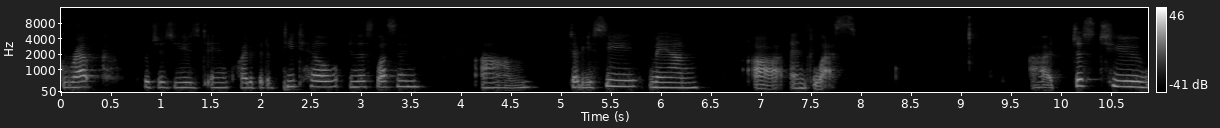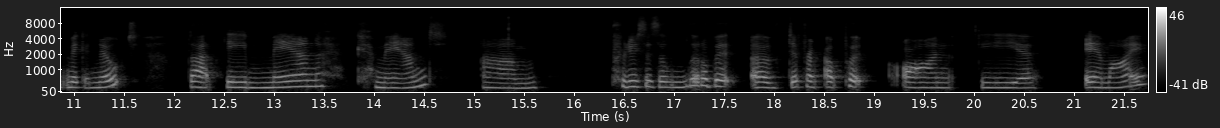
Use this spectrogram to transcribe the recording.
grep, which is used in quite a bit of detail in this lesson, um, WC, man, uh, and less. Uh, just to make a note that the man command um, produces a little bit of different output on the AMI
